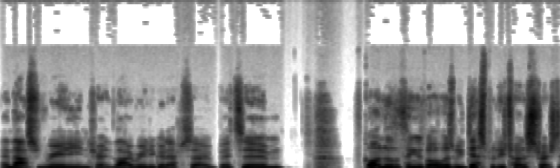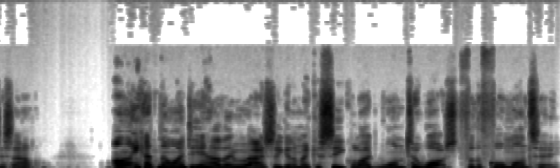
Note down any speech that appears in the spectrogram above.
and that's really interesting, like a really good episode. But um, I've got another thing as well as we desperately try to stretch this out. I had no idea how they were actually going to make a sequel I'd want to watch for the Full Monty.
